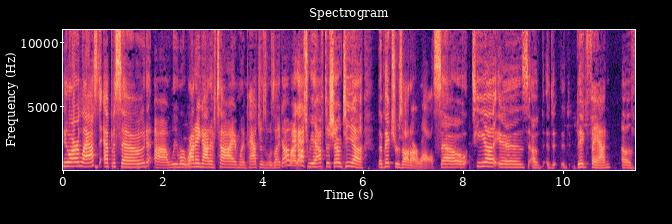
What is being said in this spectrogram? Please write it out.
to our last episode, uh, we were running out of time when Patches was like, "Oh my gosh, we have to show Tia the pictures on our wall." So Tia is a, a- a big fan of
